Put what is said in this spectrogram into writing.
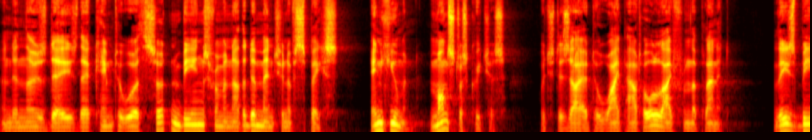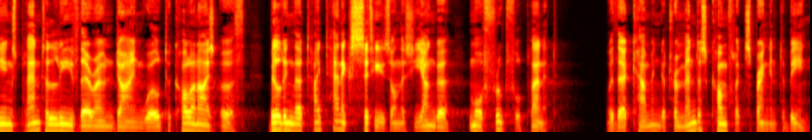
And in those days there came to earth certain beings from another dimension of space, inhuman, monstrous creatures, which desired to wipe out all life from the planet. These beings planned to leave their own dying world to colonize Earth, building their titanic cities on this younger, more fruitful planet. With their coming, a tremendous conflict sprang into being,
